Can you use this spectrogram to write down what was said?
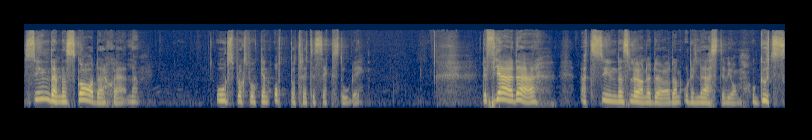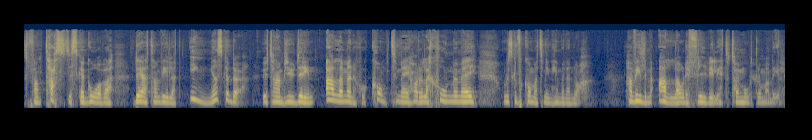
Synden den skadar själen. Ordspråksboken 8.36 stod det i. Det fjärde är att syndens lön är döden och det läste vi om. Och Guds fantastiska gåva det är att han vill att ingen ska dö utan han bjuder in alla människor. Kom till mig, ha relation med mig och du ska få komma till min himmel ändå. Han vill det med alla och det är frivilligt att ta emot det om man vill.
